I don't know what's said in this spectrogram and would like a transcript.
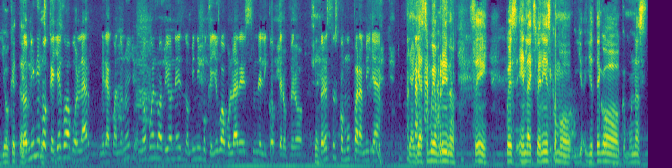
yo que te, Lo mínimo que llego a volar, mira, cuando no, yo no vuelo aviones, lo mínimo que llego a volar es un helicóptero, pero, pero esto es común para mí ya. ya, ya estoy muy aburrido. Sí, pues en la experiencia como yo, tengo como unas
